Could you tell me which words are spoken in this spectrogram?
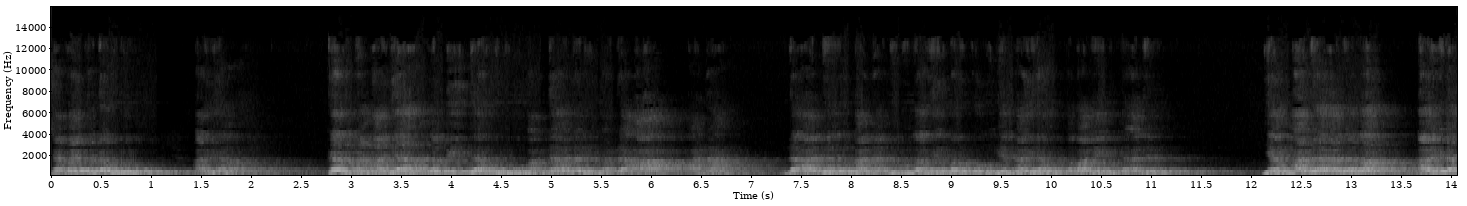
Siapa yang terdahulu? Ayah. Karena ayah lebih dahulu ada daripada anak. Tidak ada anak dulu lahir baru kemudian ayah. Kembali, tidak ada. Yang ada adalah ayah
